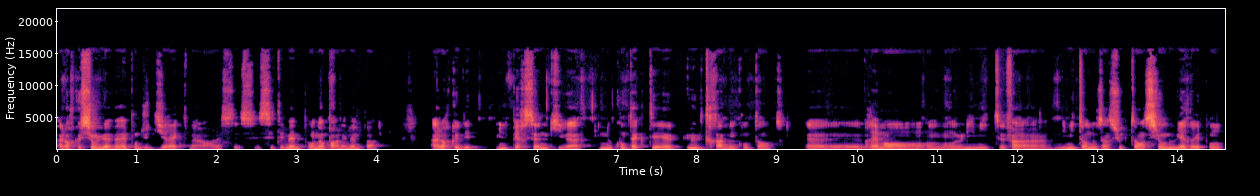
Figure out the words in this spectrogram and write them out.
Alors que si on lui avait répondu direct, bah, alors c'était même, on n'en parlait même pas. Alors que des, une personne qui va nous contacter ultra mécontente, euh, vraiment en, limite, enfin limite en nous insultant, si on lui répond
